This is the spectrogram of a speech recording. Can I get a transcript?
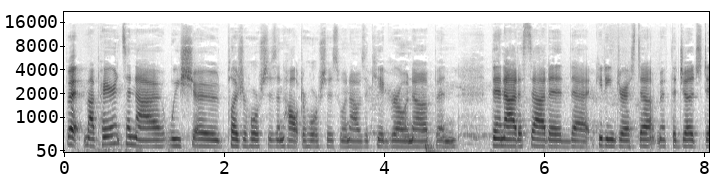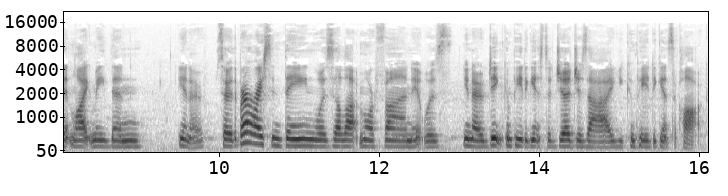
But my parents and I, we showed pleasure horses and halter horses when I was a kid growing up, and then I decided that getting dressed up, if the judge didn't like me, then, you know, so the barrel racing thing was a lot more fun. It was, you know, didn't compete against a judge's eye, you competed against the clock.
